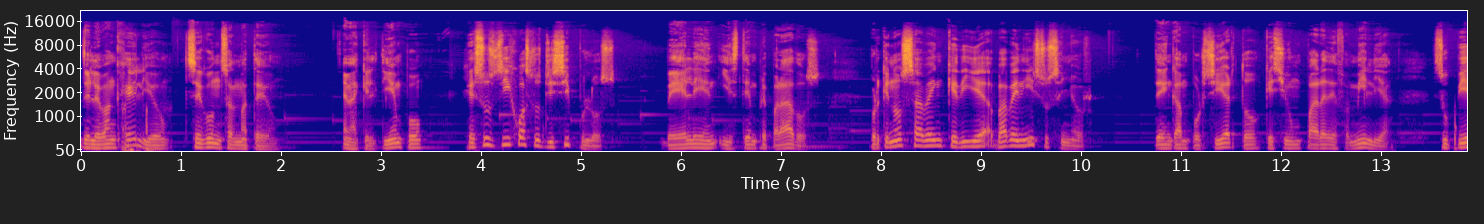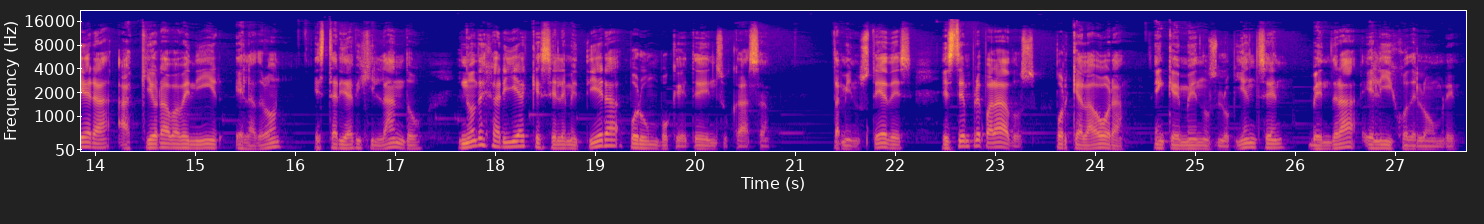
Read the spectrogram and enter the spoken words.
Del Evangelio según San Mateo. En aquel tiempo, Jesús dijo a sus discípulos, Velen y estén preparados, porque no saben qué día va a venir su Señor. Tengan por cierto que si un padre de familia supiera a qué hora va a venir el ladrón, estaría vigilando y no dejaría que se le metiera por un boquete en su casa. También ustedes estén preparados, porque a la hora en que menos lo piensen, vendrá el Hijo del Hombre.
